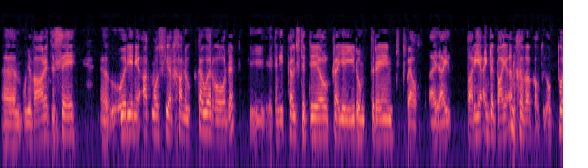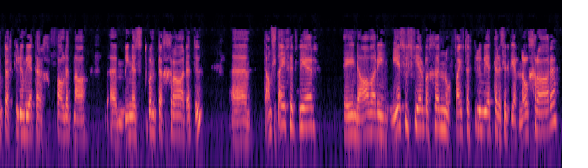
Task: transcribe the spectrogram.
Ehm um, om die waarheid te sê, uh, hoor jy in die atmosfeer gaan hoe kouer word dit? Ek dink die koudste deel kry jy hier omtrent wel hy, hy varieer eintlik baie ingewikkeld. Op 20 km val dit na uh, minus 20 grade toe. Ehm uh, dan styg dit weer en daar waar die mesosfeer begin op 50 km is dit weer 0 grade en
